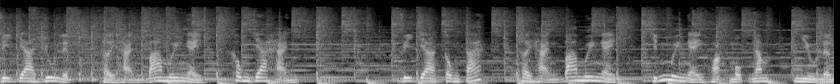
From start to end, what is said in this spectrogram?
visa du lịch, thời hạn 30 ngày, không gia hạn. Visa công tác, thời hạn 30 ngày, 90 ngày hoặc 1 năm, nhiều lần.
